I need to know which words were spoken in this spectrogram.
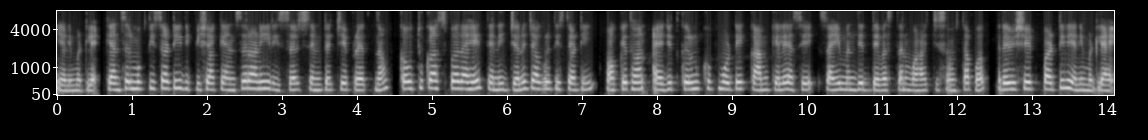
यांनी म्हटले. कॅन्सर मुक्तीसाठी दीपिशा कॅन्सर आणि रिसर्च सेंटरचे प्रयत्न कौतुकास्पद आहे त्यांनी जनजागृतीसाठी वॉकेथॉन आयोजित करून खूप मोठे काम केले असे साई मंदिर देवस्थान वहाळचे संस्थापक रविशेठ पाटील यांनी म्हटले आहे.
